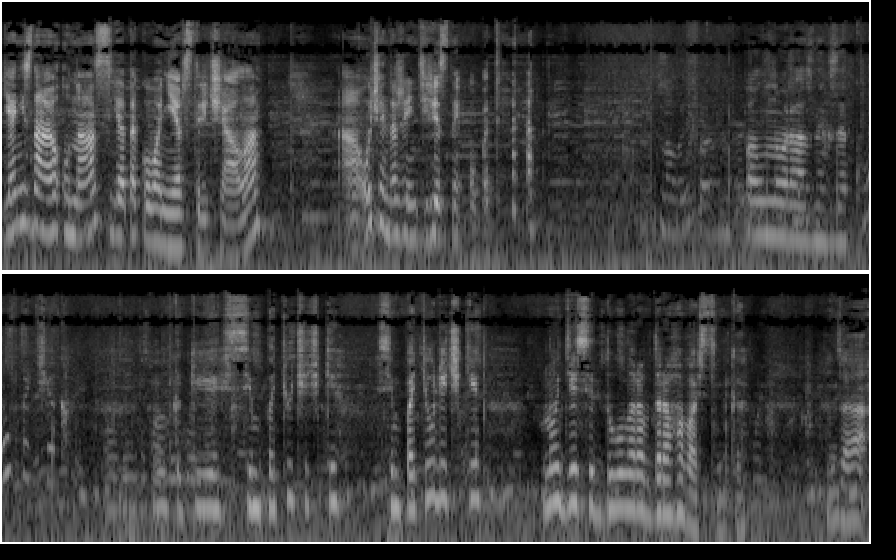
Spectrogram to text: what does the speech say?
Я не знаю, у нас я такого не встречала. А, Очень даже интересный опыт. Полно разных закупочек. Вот какие симпатючечки, симпатюлечки. Но 10 долларов дороговастенько. За,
